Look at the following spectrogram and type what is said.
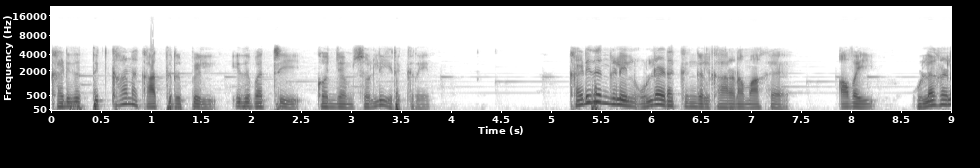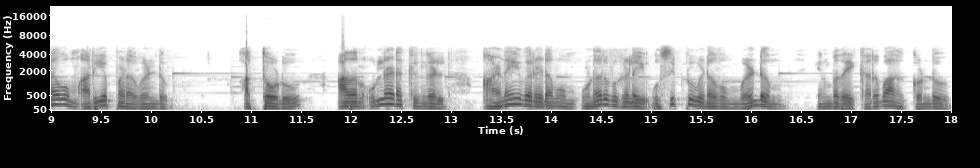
கடிதத்திற்கான காத்திருப்பில் இது பற்றி கொஞ்சம் சொல்லி இருக்கிறேன். கடிதங்களின் உள்ளடக்கங்கள் காரணமாக அவை உலகளவும் அறியப்பட வேண்டும். அத்தோடு அதன் உள்ளடக்கங்கள் அனைவரிடமும் உணர்வுகளை உசிப்பு விடவும் வேண்டும் என்பதை கருவாக கொண்டு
